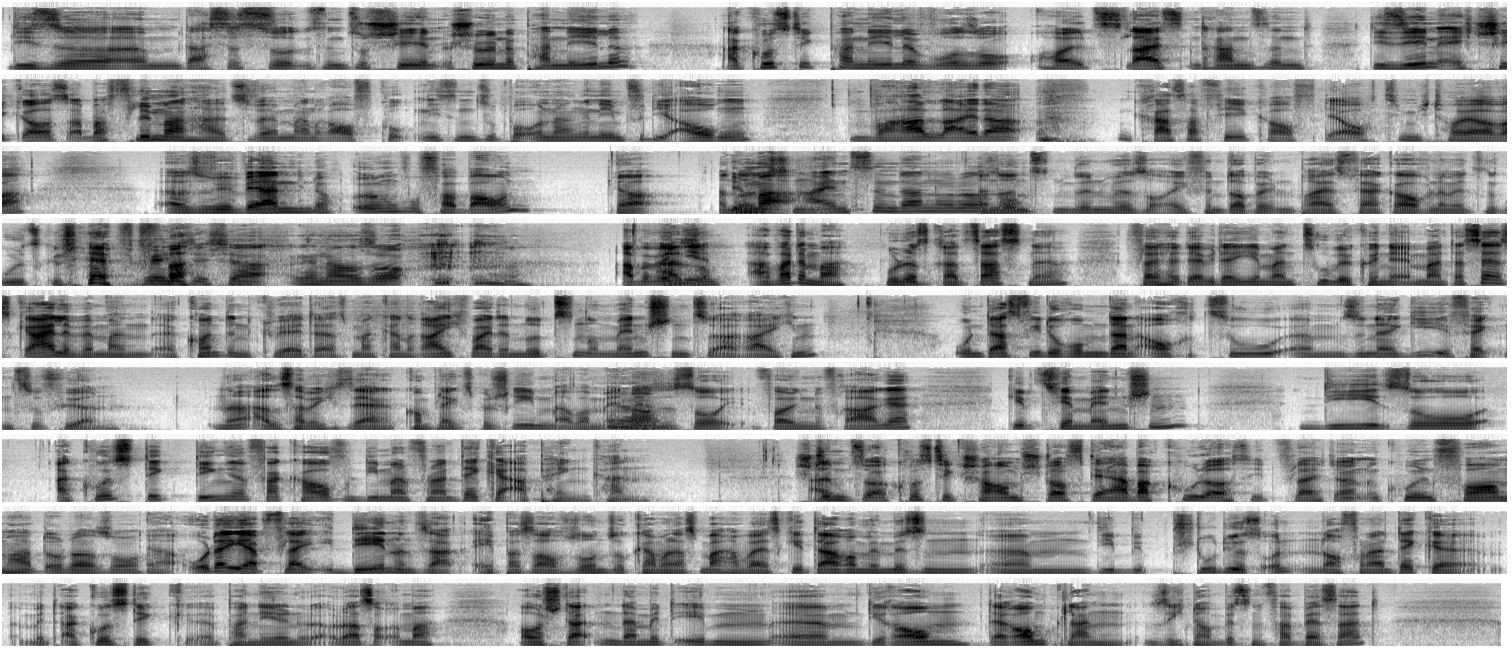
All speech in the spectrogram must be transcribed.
diese, ähm, das ist so, sind so schön, schöne Paneele, Akustikpaneele, wo so Holzleisten dran sind. Die sehen echt schick aus, aber flimmern halt so, wenn man raufguckt. Die sind super unangenehm für die Augen. War leider ein krasser Fehlkauf, der auch ziemlich teuer war. Also wir werden die noch irgendwo verbauen. ja. Immer Ansonsten, einzeln dann oder so. ansonsten würden wir es euch für einen doppelten Preis verkaufen, damit es ein gutes Geschäft war. Richtig, ja, genau so. Aber wenn Also- ihr, ah, warte mal, wo du das gerade sagst, ne? Vielleicht hört ja wieder jemand zu. Wir können ja immer, das ist ja das Geile, wenn man äh, Content Creator ist. Man kann Reichweite nutzen, um Menschen zu erreichen und das wiederum dann auch zu ähm, Synergieeffekten zu führen. Ne? Also das habe ich sehr komplex beschrieben, aber am Ende Ja. ist es so, folgende Frage. Gibt es hier Menschen, die so Akustik-Dinge verkaufen, die man von der Decke abhängen kann? Stimmt, so Akustikschaumstoff, der aber cool aussieht, vielleicht irgendeine coolen Form hat oder so. Ja, oder ihr habt vielleicht Ideen und sagt, ey, pass auf, so und so kann man das machen, weil es geht darum, wir müssen ähm, die Studios unten noch von der Decke mit Akustikpanelen oder, oder was auch immer ausstatten, damit eben ähm, die Raum, der Raumklang sich noch ein bisschen verbessert.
